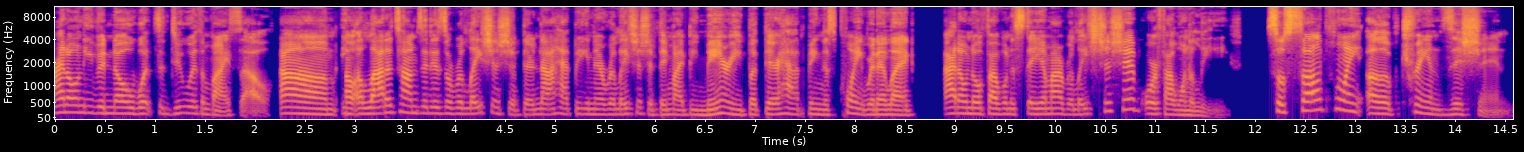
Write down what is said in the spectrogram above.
I don't even know what to do with myself. Um, you know, a lot of times it is a relationship. They're not happy in their relationship. They might be married, but they're having this point where they're like, I don't know if I want to stay in my relationship or if I want to leave. So some point of transition,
